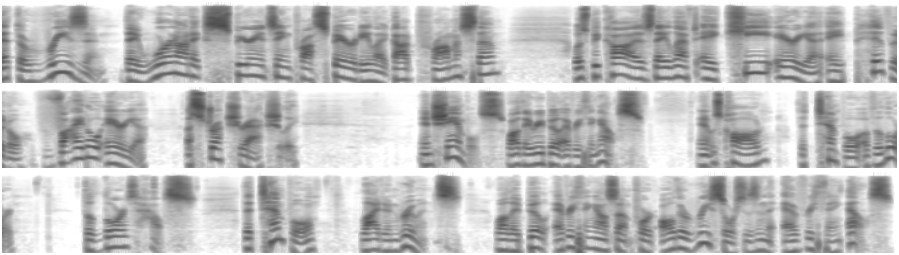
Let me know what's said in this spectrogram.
that the reason they were not experiencing prosperity like God promised them was because they left a key area, a pivotal, vital area, a structure actually, in shambles while they rebuilt everything else. And it was called the temple of the Lord the Lord's house. The temple lied in ruins while they built everything else up and poured all their resources into everything else.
